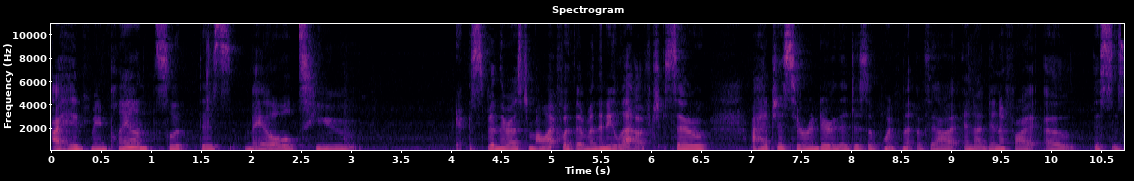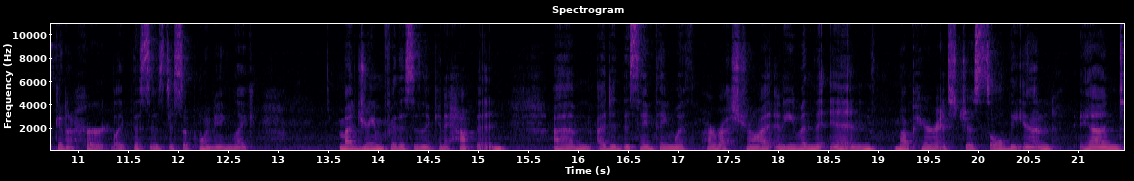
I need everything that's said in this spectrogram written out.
I had made plans with this male to spend the rest of my life with him, and then he left. So I had to surrender the disappointment of that and identify, oh, this is gonna hurt. Like, this is disappointing. Like, my dream for this isn't going to happen. Um, I did the same thing with my restaurant and even the inn. My parents just sold the inn, and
